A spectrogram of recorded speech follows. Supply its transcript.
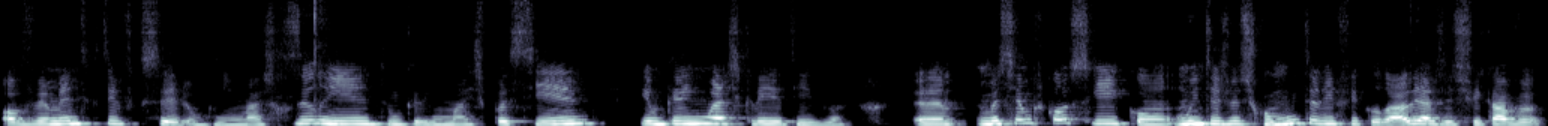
Obviamente que tive que ser um bocadinho mais resiliente, um bocadinho mais paciente e um bocadinho mais criativa. Uh, mas sempre consegui, com, muitas vezes com muita dificuldade, e às vezes ficava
